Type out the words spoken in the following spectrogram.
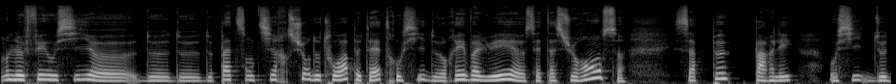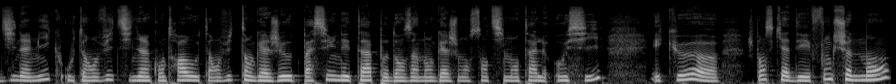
le fait aussi euh, de ne pas te sentir sûr de toi, peut-être aussi de réévaluer euh, cette assurance, ça peut parler aussi de dynamique où tu as envie de signer un contrat, où tu as envie de t'engager ou de passer une étape dans un engagement sentimental aussi. Et que euh, je pense qu'il y a des fonctionnements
